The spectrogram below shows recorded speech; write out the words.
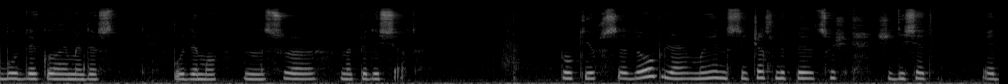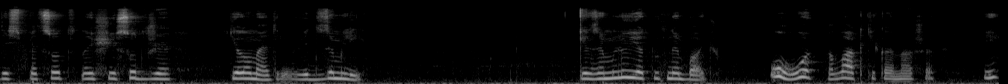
Буде, коли ми десь будемо на 40, на 50? Поки все добре, ми зараз на 560, е, десь 500, е, 600 вже кілометрів від землі. Тільки землю я тут не бачу. Ого, галактика наша. І,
